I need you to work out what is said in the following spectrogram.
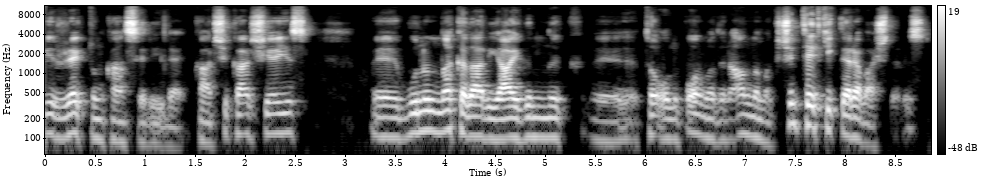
bir rektum kanseriyle karşı karşıyayız. E, bunun ne kadar yaygınlıkta olup olmadığını anlamak için tetkiklere başlarız.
